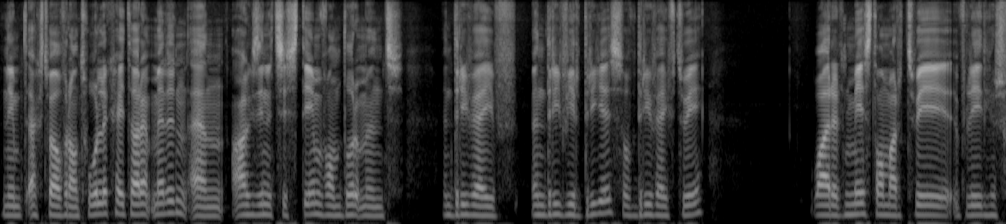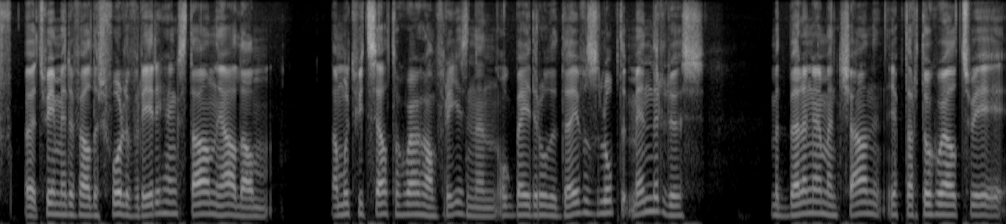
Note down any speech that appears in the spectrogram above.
neemt echt wel verantwoordelijkheid daar in het midden. En aangezien het systeem van Dortmund een 3-5 een 3-4-3 is, of 3-5-2, waar er meestal maar twee, verdedigers, eh, twee middenvelders voor de verdediging staan, ja, dan, dan moeten we het zelf toch wel gaan vrezen. En ook bij de Rode Duivels loopt het minder, dus met Bellingham en Chan, je hebt daar toch wel twee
